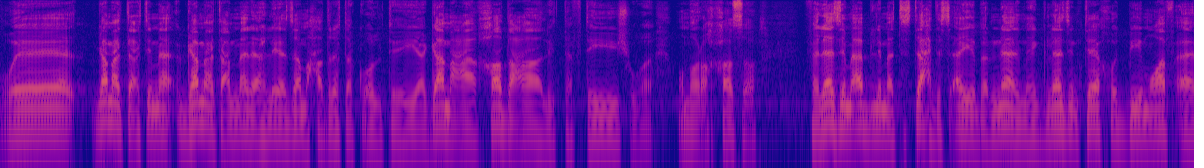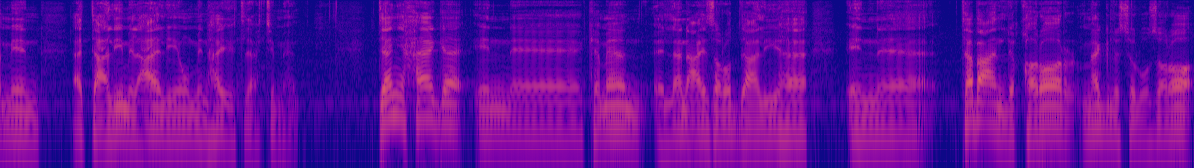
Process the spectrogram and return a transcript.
وجامعة اعتماد جامعة عمان الأهلية زي ما حضرتك قلت هي جامعة خاضعة للتفتيش ومرخصة. فلازم قبل ما تستحدث أي برنامج لازم تاخد بيه موافقة من التعليم العالي ومن هيئة الاعتماد. تاني حاجة إن آه، كمان اللي أنا عايز أرد عليها إن آه، تبعا لقرار مجلس الوزراء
